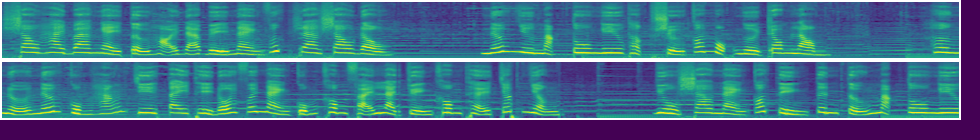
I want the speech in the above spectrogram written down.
Sau 2-3 ngày tự hỏi đã bị nàng vứt ra sau đầu. Nếu như mặt tu nghiêu thật sự có một người trong lòng, hơn nữa nếu cùng hắn chia tay thì đối với nàng cũng không phải là chuyện không thể chấp nhận. Dù sao nàng có tiền tin tưởng mặt tu nghiêu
